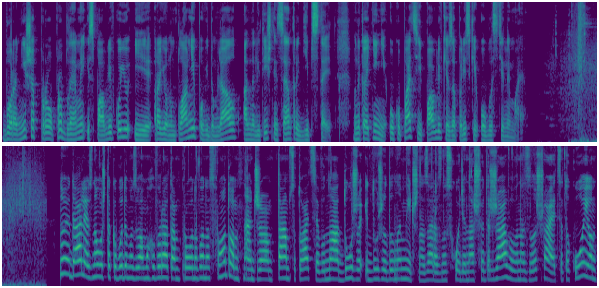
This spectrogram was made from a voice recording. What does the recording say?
бо раніше про проблеми із Павлівкою і районом плавнів повідомляв аналітичний центр Deep State. Вони кажуть, ні, ні, окупації Павлівки в Запорізькій області немає. Ну і далі знову ж таки будемо з вами говорити про новини з фронту, адже там ситуація вона дуже і дуже динамічна зараз на сході нашої держави. Вона залишається такою.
